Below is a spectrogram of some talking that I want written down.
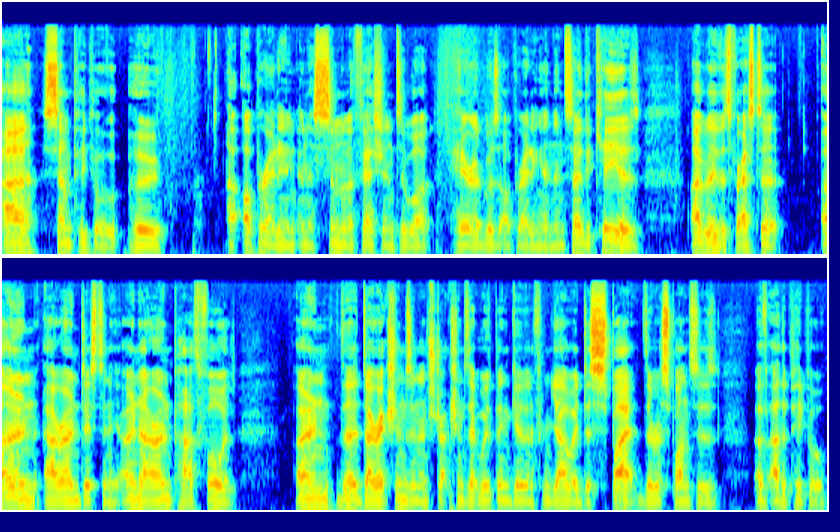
are some people who are operating in a similar fashion to what Herod was operating in. And so the key is, I believe, is for us to own our own destiny, own our own path forward, own the directions and instructions that we've been given from Yahweh, despite the responses of other people.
